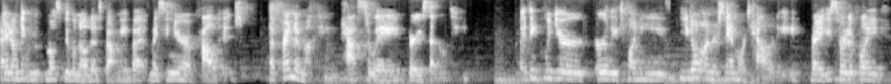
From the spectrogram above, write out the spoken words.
I don't think most people know this about me, but my senior year of college, a friend of mine passed away very suddenly. I think when you're early 20s, you don't understand mortality, right? You sort of like,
